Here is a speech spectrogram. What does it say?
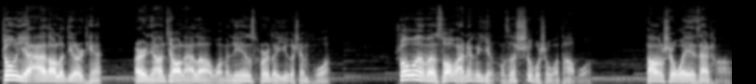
终于挨到了第二天，二娘叫来了我们邻村的一个神婆，说：“问问昨晚那个影子是不是我大伯。”当时我也在场。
